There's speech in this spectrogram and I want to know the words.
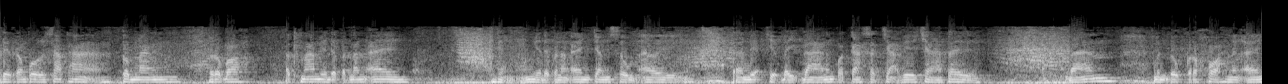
ព្រះរំពុទ្ធសាសថាកម្លាំងរបស់អាត្មាមានតែប៉ុណ្ណឹងឯងមានតែប៉ុណ្ណឹងឯងចឹងសូមឲ្យអ្នកជាបិតានឹងប្រកាសសច្ចវិជ្ជាទៅបានមិនដុកក្រហោះនឹងឯង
